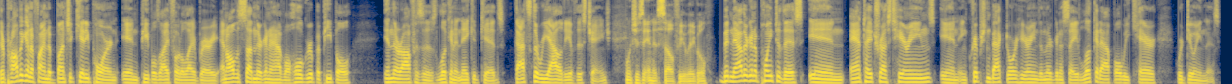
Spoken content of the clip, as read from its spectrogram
they're probably going to find a bunch of kitty porn in people's iPhoto library, and all of a sudden they're going to have a whole group of people in their offices looking at naked kids. That's the reality of this change. Which is in itself illegal. But now they're going to point to this in antitrust hearings, in encryption backdoor hearings, and they're going to say, look at Apple, we care, we're doing this.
